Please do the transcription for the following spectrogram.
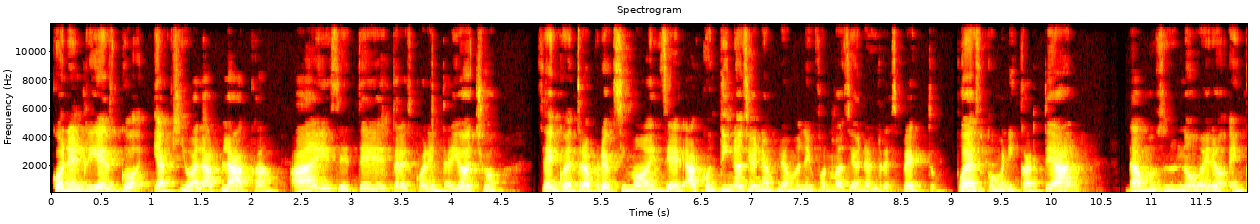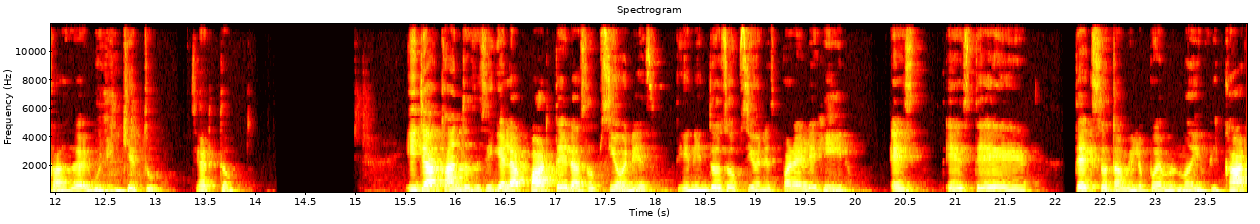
con el riesgo, y aquí va la placa, AST 348, se encuentra próximo a vencer. A continuación ampliamos la información al respecto. Puedes comunicarte al, damos un número en caso de alguna inquietud, ¿cierto? Y ya acá entonces sigue la parte de las opciones. Tienen dos opciones para elegir. Este texto también lo podemos modificar.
